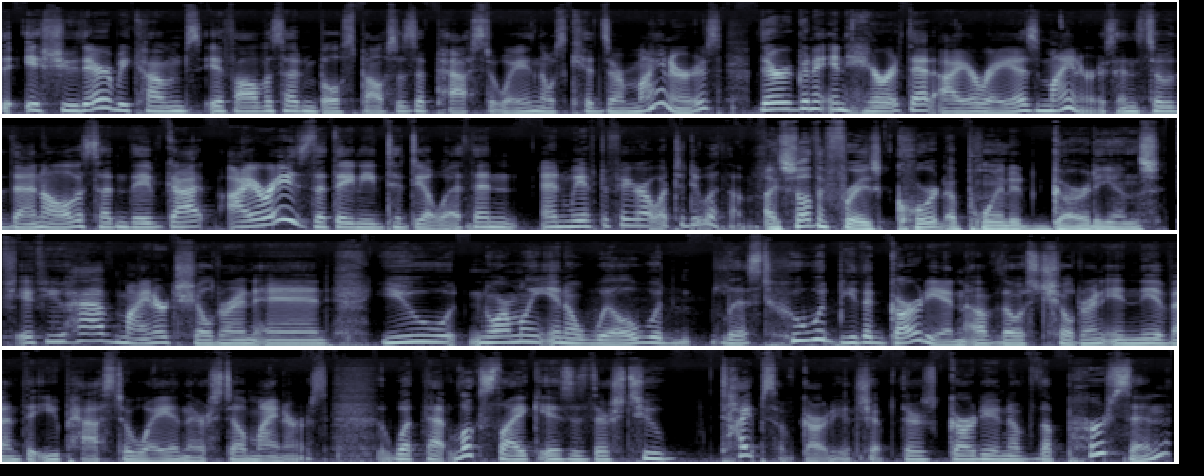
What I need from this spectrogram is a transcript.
The issue there becomes if all of a sudden both spouses have passed away and those kids are minors, they're going to inherit that IRA as minors. And so then all of a sudden they've got IRAs that they need to deal with, and, and we have to figure out what to do with them. I saw the phrase court appointed guardians. If you have minor children and you normally in a will would list who would be the guardian of those children in the event that you passed away and they're still minors. What that looks like is is there's two types of guardianship. There's guardian of the person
